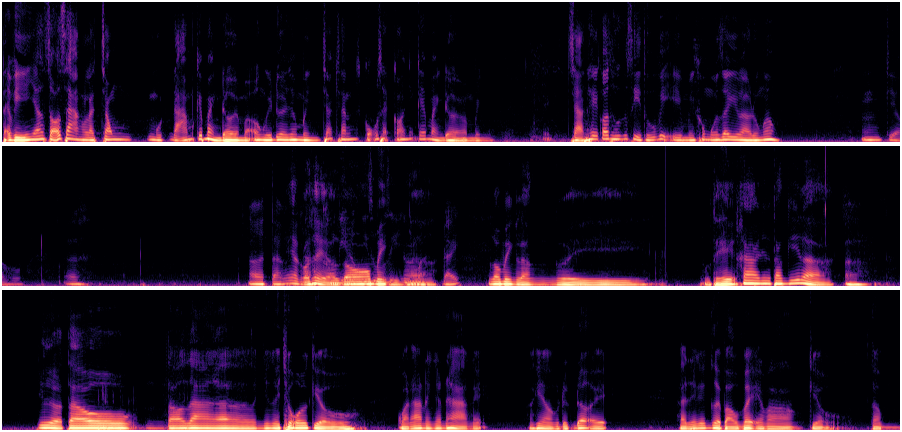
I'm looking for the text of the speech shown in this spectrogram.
Tại vì nhá rõ ràng là trong một đám cái mảnh đời mà ông ấy đưa cho mình chắc chắn cũng sẽ có những cái mảnh đời mà mình chả thấy có thứ gì thú vị mình không muốn dây vào đúng không? Ừ, kiểu ờ, ờ, Nghĩa là có thể là do mình gì, là- đấy. do mình là người một thế hệ khác nhưng tao nghĩ là ờ, như là tao tao ra những cái chỗ kiểu quán ăn hay ngân hàng ấy khi mà đứng đợi ấy là những cái người bảo vệ mà kiểu tầm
